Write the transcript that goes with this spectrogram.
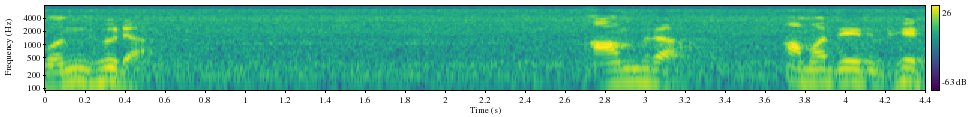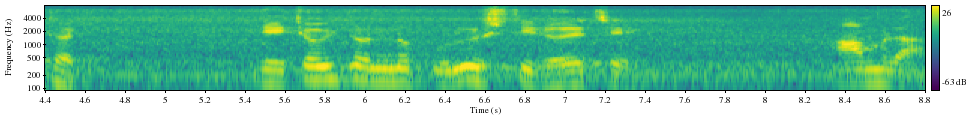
বন্ধুরা, আমরা আমাদের ভেতরে যে চৈতন্য পুরুষটি রয়েছে, আমরা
